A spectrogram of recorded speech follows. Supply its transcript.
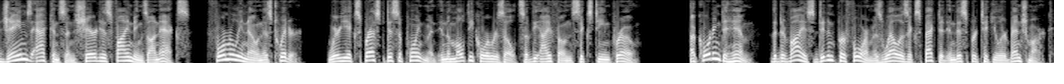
James Atkinson shared his findings on X, formerly known as Twitter, where he expressed disappointment in the multi-core results of the iPhone 16 Pro. According to him, the device didn't perform as well as expected in this particular benchmark.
